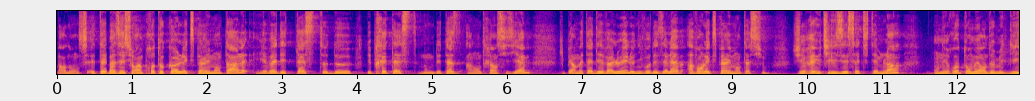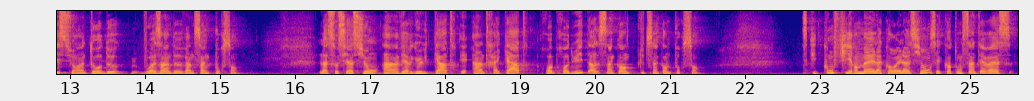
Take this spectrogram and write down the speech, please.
pardon, était basée sur un protocole expérimental. Il y avait des tests, de, des pré-tests, donc des tests à l'entrée en sixième, qui permettaient d'évaluer le niveau des élèves avant l'expérimentation. J'ai réutilisé cet item-là. On est retombé en 2010 sur un taux de voisin de 25%. L'association 1,4 et 1,4 reproduite à 50, plus de 50%. Ce qui confirmait la corrélation, c'est quand on s'intéresse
